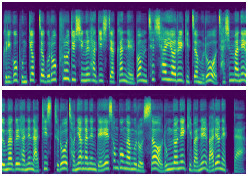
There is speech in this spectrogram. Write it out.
그리고 본격적으로 프로듀싱을 하기 시작한 앨범 챗 샤이어를 기점으로 자신만의 음악을 하는 아티스트로 전향하는 데에 성공함으로써 롱런의 기반을 마련했다.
